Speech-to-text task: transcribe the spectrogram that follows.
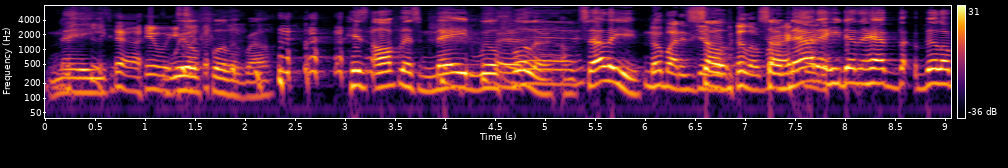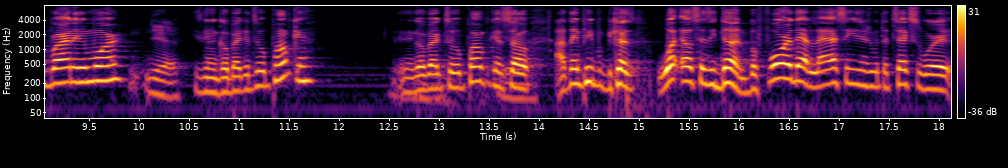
made Yeah, Will go. Fuller, bro. His offense made Will Fuller. I'm telling you. Nobody's So, giving Bill O'Brien. so now that he doesn't have Bill O'Brien anymore, yeah, he's gonna go back into a pumpkin. He's gonna go back to a pumpkin. So I think people because what else has he done before that last season with the Texas, where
